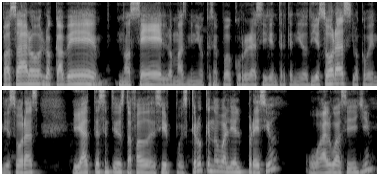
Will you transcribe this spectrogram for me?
pasaron, lo acabé, no sé, lo más mínimo que se me puede ocurrir así, entretenido, 10 horas, lo acabé en 10 horas y ya te has sentido estafado de decir, pues creo que no valía el precio o algo así, Jim.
